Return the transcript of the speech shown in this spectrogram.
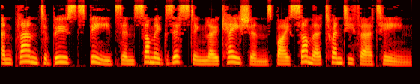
and planned to boost speeds in some existing locations by summer 2013.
